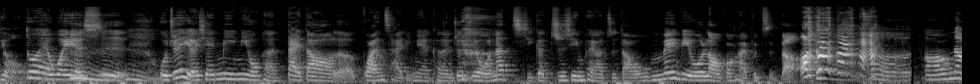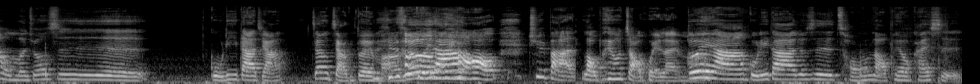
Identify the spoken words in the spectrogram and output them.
有。对我也是、嗯嗯，我觉得有一些秘密，我可能带到了棺材里面，可能就只有我那几个知心朋友知道，我 maybe 我老公还不知道。嗯，好，那我们就是鼓励大家。这样讲对吗？鼓励大家好好去把老朋友找回来嘛。对呀、啊，鼓励大家就是从老朋友开始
